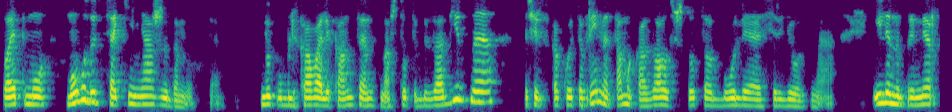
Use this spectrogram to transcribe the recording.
Поэтому могут быть всякие неожиданности вы публиковали контент на что-то безобидное, а через какое-то время там оказалось что-то более серьезное. Или, например,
